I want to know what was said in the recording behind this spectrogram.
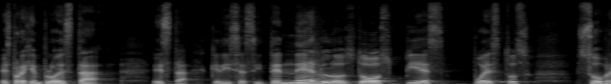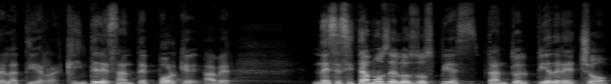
es por ejemplo esta esta, que dice así, tener los dos pies puestos sobre la tierra. Qué interesante porque, a ver, necesitamos de los dos pies, tanto el pie derecho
